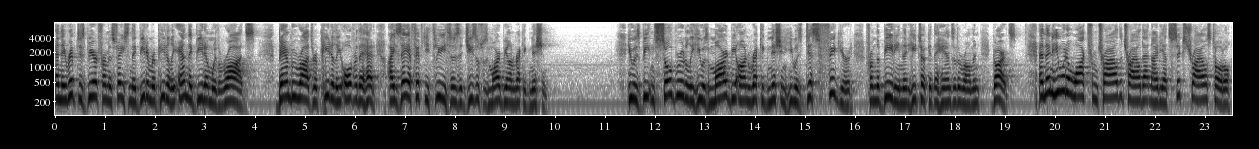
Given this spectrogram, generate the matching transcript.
And they ripped his beard from his face and they beat him repeatedly and they beat him with rods. Bamboo rods repeatedly over the head. Isaiah 53 says that Jesus was marred beyond recognition. He was beaten so brutally, he was marred beyond recognition. He was disfigured from the beating that he took at the hands of the Roman guards. And then he would have walked from trial to trial that night. He had six trials total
